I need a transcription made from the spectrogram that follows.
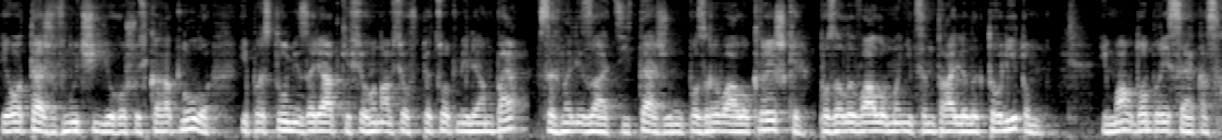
І от теж вночі його щось каратнуло, і при струмі зарядки всього-навсього в 500 мА в сигналізації теж йому позривало кришки, позаливало мені централь електролітом і мав добрий секас,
